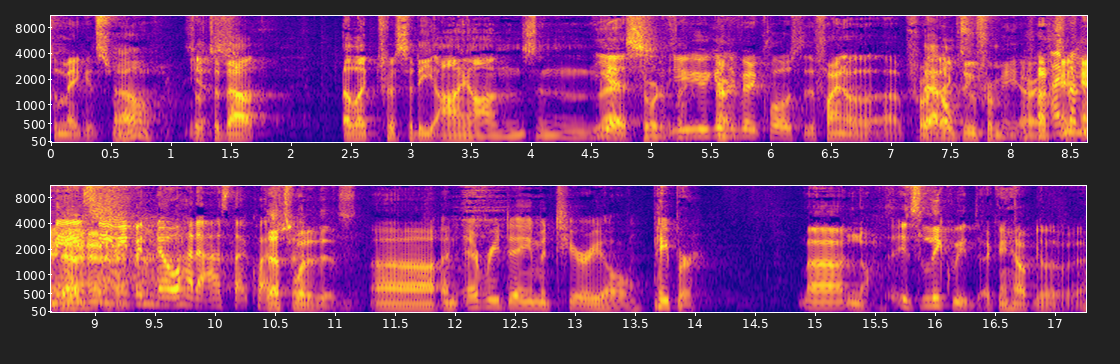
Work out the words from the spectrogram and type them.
to make it small. Oh, so it's about electricity ions and that yes, sort of you- thing. You're getting right. very close to the final uh, product. That'll do for me. All right. I'm amazed That's- you even know how to ask that question. That's what it is. Uh, an everyday material. Paper. Uh, no, it's liquid. I can help you. a little bit.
